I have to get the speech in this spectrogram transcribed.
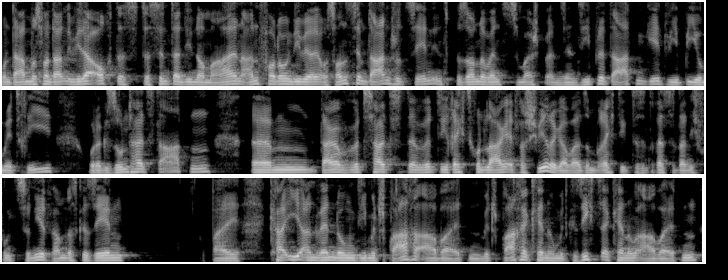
Und da muss man dann wieder auch, das, das sind dann die normalen Anforderungen, die wir auch sonst im Datenschutz sehen, insbesondere wenn es zum Beispiel an sensible Daten geht, wie Biometrie oder Gesundheitsdaten. Ähm, da wird halt, da wird die Rechtsgrundlage etwas schwieriger, weil so ein berechtigtes Interesse da nicht funktioniert. Wir haben das gesehen bei KI-Anwendungen, die mit Sprache arbeiten, mit Spracherkennung, mit Gesichtserkennung arbeiten,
